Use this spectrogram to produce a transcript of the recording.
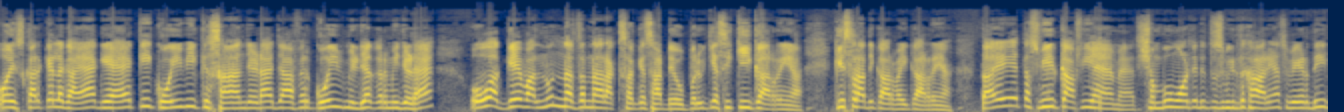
ਉਹ ਇਸ ਕਰਕੇ ਲਗਾਇਆ ਗਿਆ ਹੈ ਕਿ ਕੋਈ ਵੀ ਕਿਸਾਨ ਜਿਹੜਾ ਜਾਂ ਫਿਰ ਕੋਈ ਵੀ ਮੀਡੀਆ ਕਰਮੀ ਜਿਹੜਾ ਹੈ ਉਹ ਅੱਗੇ ਵੱਲ ਨੂੰ ਨਜ਼ਰ ਨਾ ਰੱਖ ਸਕੇ ਸਾਡੇ ਉੱਪਰ ਵੀ ਕਿ ਅਸੀਂ ਕੀ ਕਰ ਰਹੇ ਹਾਂ, ਕਿਸ ਤਰ੍ਹਾਂ ਦੀ ਕਾਰਵਾਈ ਕਰ ਰਹੇ ਹਾਂ। ਤਾਂ ਇਹ ਤਸਵੀਰ ਕਾਫੀ ਅਹਿਮ ਹੈ। ਸ਼ੰਭੂ ਮੋਰਚੇ ਦੀ ਤਸਵੀਰ ਦਿਖਾ ਰਹੇ ਹਾਂ ਸਵੇਰ ਦੀ।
